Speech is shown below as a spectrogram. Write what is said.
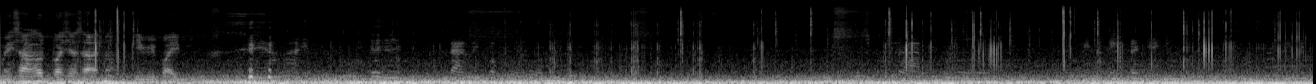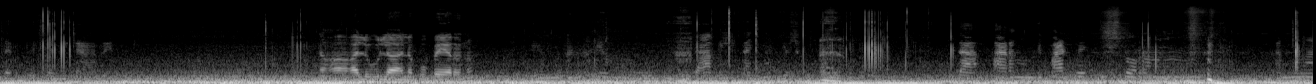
May sahod pa siya sa ano, TV5. Kaya nga eh, eh, ang dami pa po. Grabe nung pinakita niya yung in-interview siya ni Karen. Nakakalula na po pera nun. Yung ano yung gamitan niya, Diyos ko. Da, parang department store ang ang mga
